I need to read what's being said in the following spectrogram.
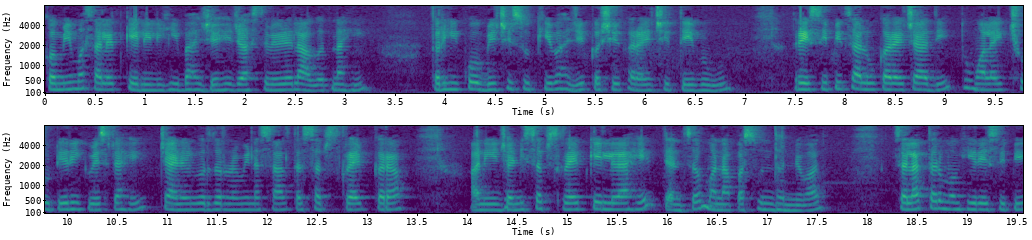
कमी मसाल्यात केलेली ही भाजी आहे जास्त वेळ लागत नाही. तर ही कोबीची सुकी भाजी कशी करायची ते बघू. रेसिपी चालू करायच्या आधी तुम्हाला एक छोटी रिक्वेस्ट आहे. चॅनलवर जर नवीन असाल तर सबस्क्राईब करा. आणि ज्यांनी सबस्क्राईब केलेलं आहे त्यांचं मनापासून धन्यवाद. चला तर मग ही रेसिपी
